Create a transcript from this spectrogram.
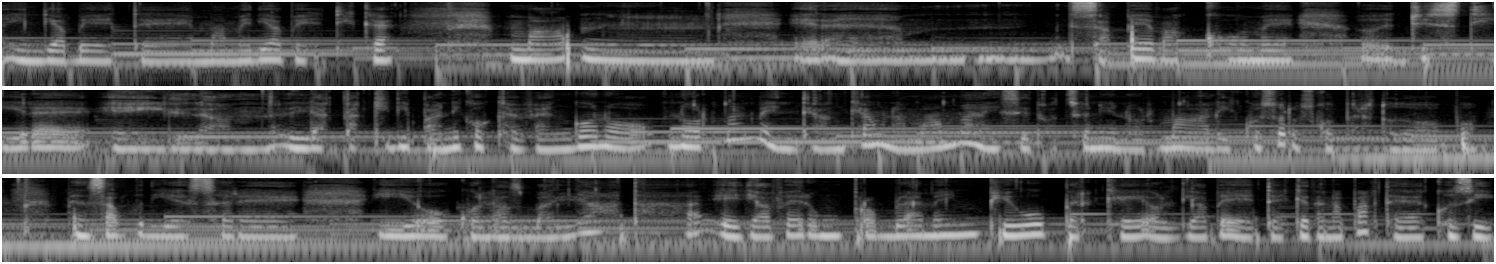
in diabete e mamme diabetiche, ma mm, era, sapeva come eh, gestire il, gli attacchi di panico che vengono normalmente anche a una mamma in situazioni normali. Questo l'ho scoperto dopo. Pensavo di essere io quella sbagliata e di avere un problema in più perché ho il diabete, che da una parte è così,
